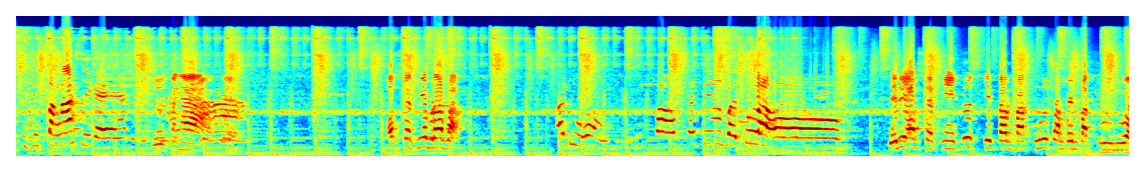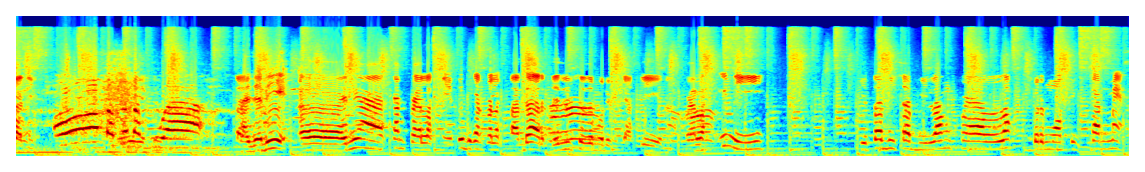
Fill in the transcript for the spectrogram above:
Tujuh setengah sih kayaknya. Tujuh setengah, Nah. oke. Offsetnya berapa? Aduh om, lupa offsetnya bantu lah om. Jadi offsetnya itu sekitar 40 sampai 42 nih. Oh, pakai Jadi tak itu. dua. Nah, jadi eh, ini kan peleknya itu bukan pelek standar, jadi Ah. sudah modifikasi. Nah, pelek ini kita bisa bilang pelek bermotifkan mesh.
